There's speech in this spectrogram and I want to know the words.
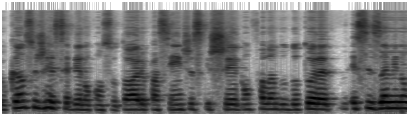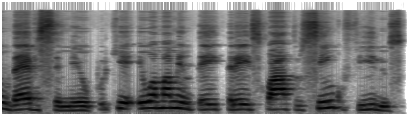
Eu canso de receber no consultório pacientes que chegam falando, doutora, esse exame não deve ser meu, porque eu amamentei três, quatro, cinco filhos.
